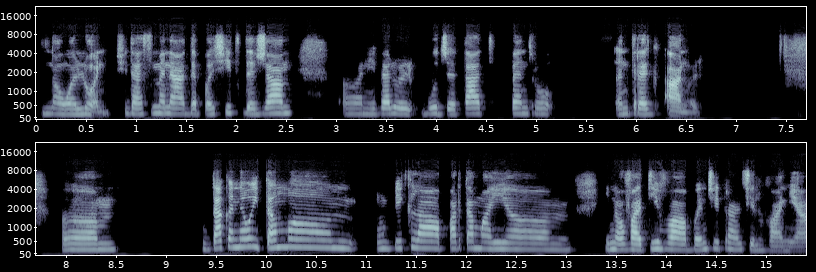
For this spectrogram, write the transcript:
9 luni și de asemenea a depășit deja uh, nivelul bugetat pentru întreg anul. Um, dacă ne uităm uh, un pic la partea mai uh, inovativă a Băncii Transilvania,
